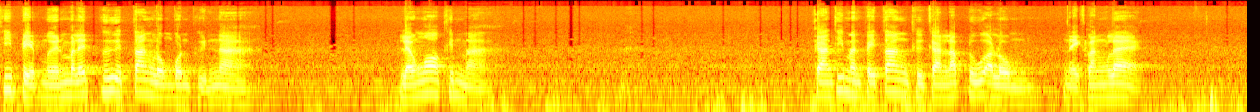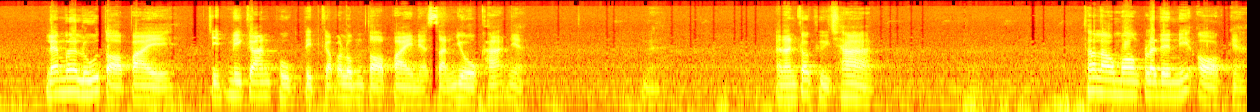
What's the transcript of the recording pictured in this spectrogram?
ที่เปรียบเหมือนเมล็ดพืชตั้งลงบนผืนนา แล้วงอกขึ้นมา การที่มันไปตั้งคือการรับรู้อารมณ์ในครั้งแรก และเมื่อรู้ต่อไปจิตมีการผูกติดกับอารมณ์ต่อไปเนี่ยสัญโยคะเนี่ยอันนั้นก็คือชาติ ถ้าเรามองประเด็นนี้ออกเนี่ย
